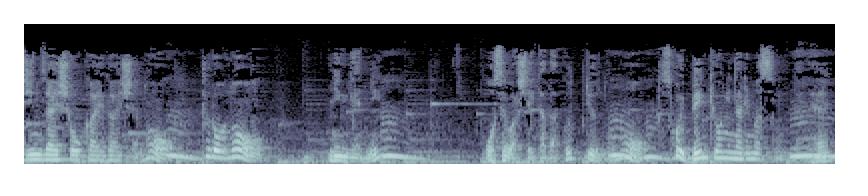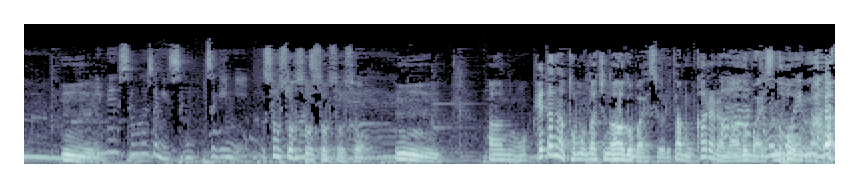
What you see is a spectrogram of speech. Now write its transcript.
人材紹介会社のプロの人間にお世話していただくっていうのもすごい勉強になりますんでね。うん、よりねスムーズに次に、ね、そうそうそうそうそう。うん。あの下手な友達のアドバイスより多分彼らのアドバイスの方が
